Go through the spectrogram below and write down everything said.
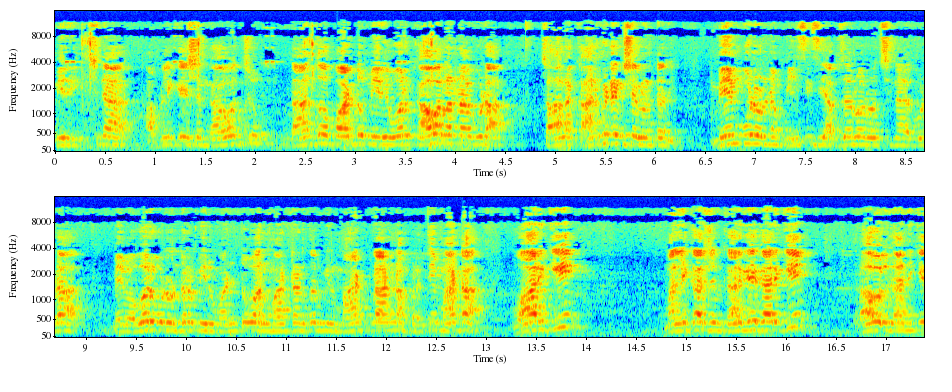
మీరు ఇచ్చిన అప్లికేషన్ కావచ్చు. దాంతో పాటు మీరు ఎవరు కావాలన్నా కూడా చాలా కాన్ఫిడెన్షియల్ ఉంటుంది. మేము కూడా ఉన్నాం పిసిసి అబ్జర్వర్ వచ్చినా కూడా మేము ఎవరు కూడా ఉండరు. మీరు వన్ టు వన్ మాట్లాడతారు. మీరు మాట్లాడిన ప్రతి మాట వారికి మల్లికార్జున్ ఖర్గే గారికి రాహుల్ గాంధీకి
